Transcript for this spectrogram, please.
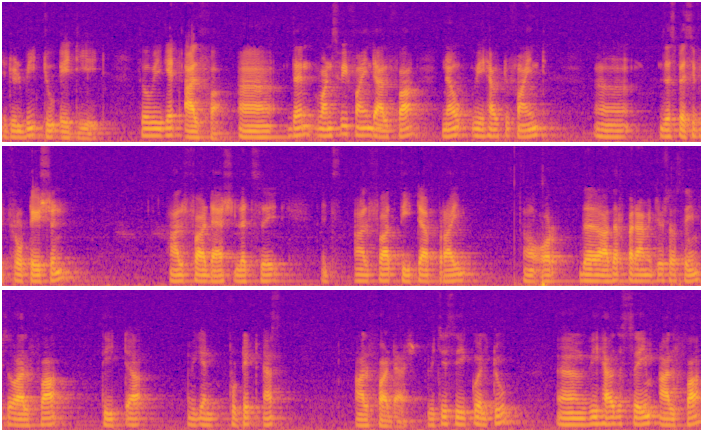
it will be 288 so we get alpha. Uh, then once we find alpha now we have to find uh, the specific rotation alpha dash let's say it's alpha theta prime uh, or the other parameters are same. So alpha theta we can put it as alpha dash which is equal to uh, we have the same alpha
